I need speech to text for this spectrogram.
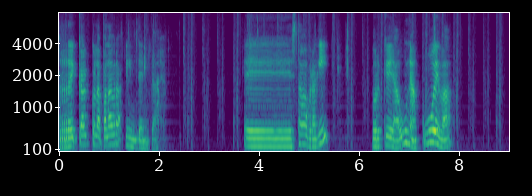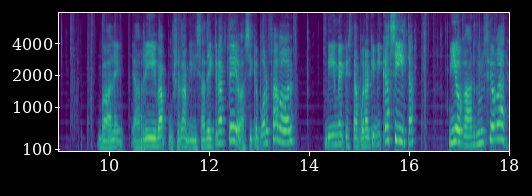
Recalco la palabra intentar. Eh, estaba por aquí. Porque era una cueva. Vale. Y arriba puse la mesa de crafteo. Así que por favor, dime que está por aquí mi casita. Mi hogar, dulce hogar.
